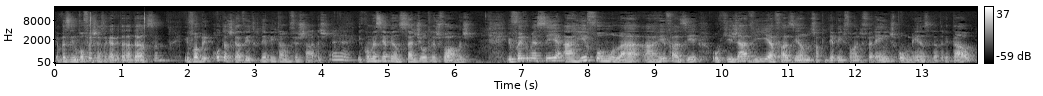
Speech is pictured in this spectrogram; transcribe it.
Eu pensei assim, vou fechar essa gaveta da dança e vou abrir outras gavetas que de repente estavam fechadas. Uhum. E comecei a pensar de outras formas. E foi que comecei a reformular, a refazer o que já havia fazendo, só que de repente de forma diferente, ou menos, etc e tal.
